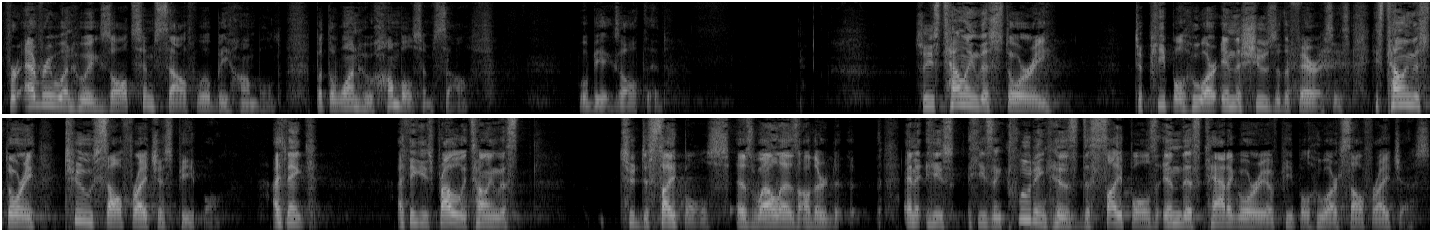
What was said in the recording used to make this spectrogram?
For everyone who exalts himself will be humbled, but the one who humbles himself will be exalted. So he's telling this story to people who are in the shoes of the Pharisees. He's telling this story to self righteous people. I think, I think he's probably telling this to disciples as well as other and he's, he's including his disciples in this category of people who are self righteous.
